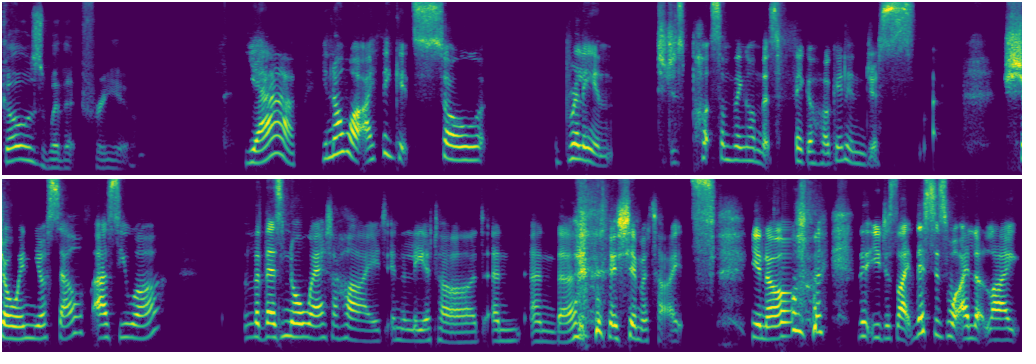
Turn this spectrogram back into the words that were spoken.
goes with it for you. yeah, you know what? I think it's so brilliant to just put something on that's figure hugging and just showing yourself as you are. Like, There's nowhere to hide in a leotard and and uh, shimmer tights, you know. that you just like this is what I look like.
